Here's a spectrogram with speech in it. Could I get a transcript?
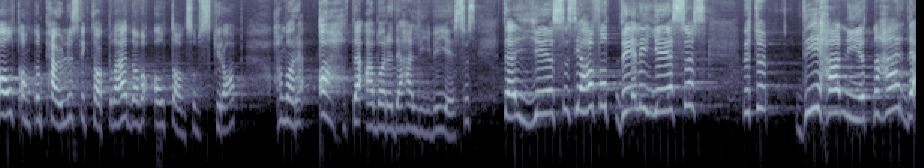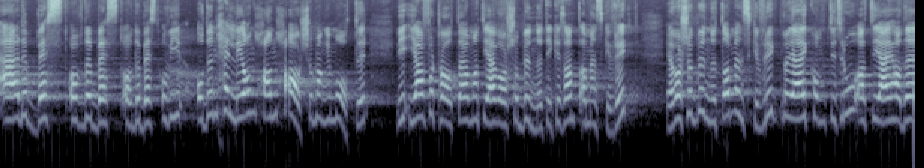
Alt annet. Når Paulus fikk tak på det her, da var alt annet som skrap. Han bare ah, Det er bare det her livet i Jesus. Det er Jesus. Jeg har fått del i Jesus. Vet du, De her nyhetene her, det er the best of the best of the best. Og, vi, og Den hellige ånd han har så mange måter. Vi, jeg har fortalt deg om at jeg var så bundet ikke sant, av menneskefrykt. Jeg var så bundet av menneskefrykt når jeg kom til tro, at jeg hadde,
